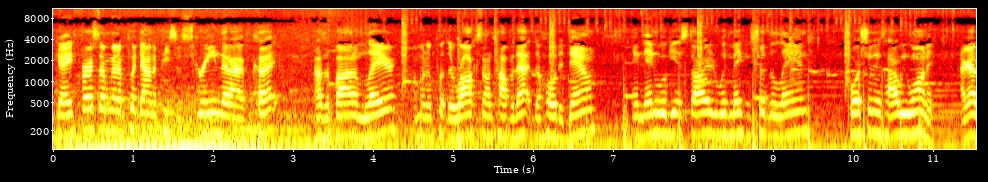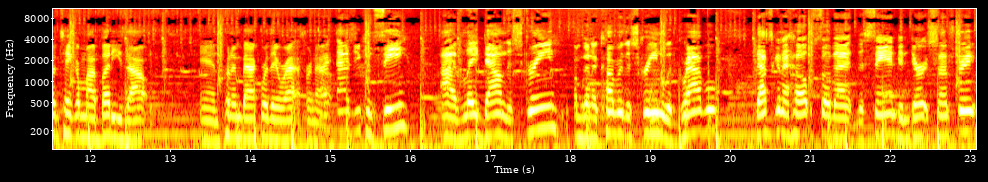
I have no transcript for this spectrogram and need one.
Okay, first I'm gonna put down a piece of screen that I've cut as a bottom layer. I'm gonna put the rocks on top of that to hold it down. And then we'll get started with making sure the land portion is how we want it. I gotta take my buddies out and put them back where they were at for now. As you can see, I've laid down the screen. I'm gonna cover the screen with gravel. That's gonna help so that the sand and dirt substrate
